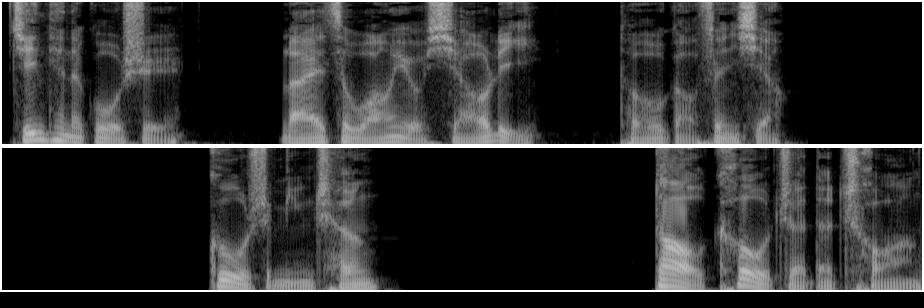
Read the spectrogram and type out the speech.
今天的故事来自网友小李投稿分享。故事名称：倒扣着的床。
